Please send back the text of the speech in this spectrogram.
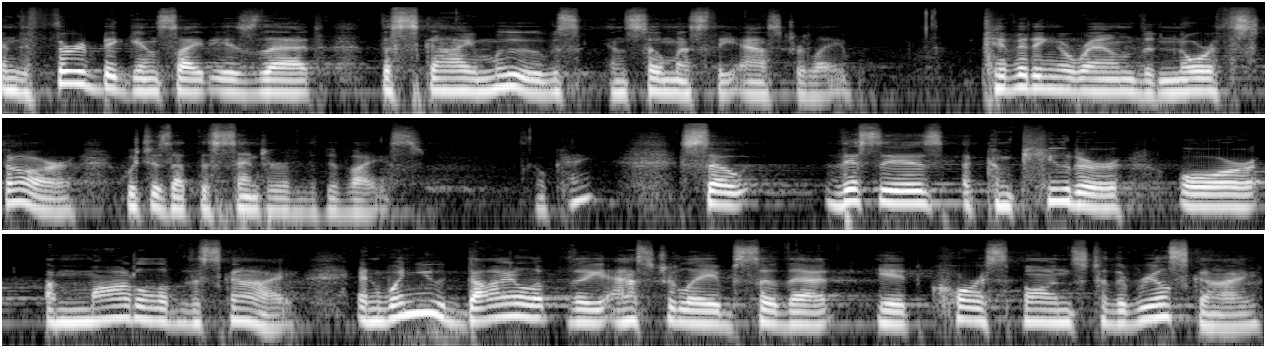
And the third big insight is that the sky moves, and so must the astrolabe, pivoting around the North Star, which is at the center of the device. Okay? So this is a computer or a model of the sky. And when you dial up the astrolabe so that it corresponds to the real sky,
